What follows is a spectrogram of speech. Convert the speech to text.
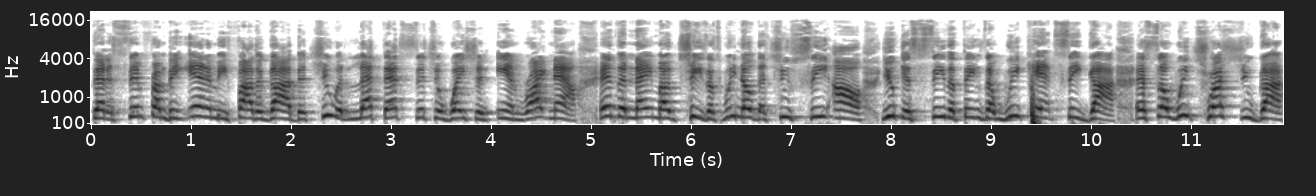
that is sent from the enemy, Father God, that you would let that situation end right now in the name of Jesus. We know that you see all. You can see the things that we can't see, God. And so we trust you, God,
